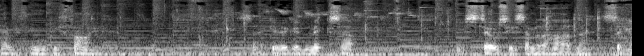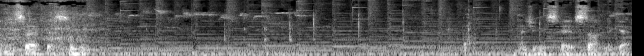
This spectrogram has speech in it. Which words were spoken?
everything will be fine. So give it a good mix up. You still see some of the hardener sitting on the surface. But as you can see, it's starting to get.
